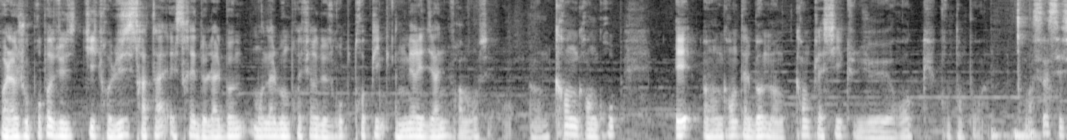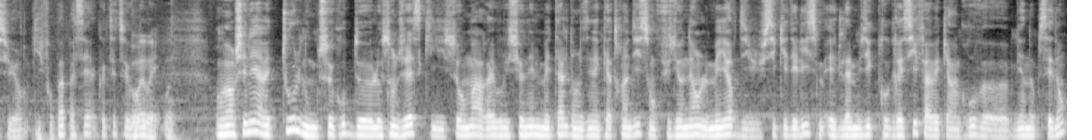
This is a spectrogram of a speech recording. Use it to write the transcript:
Voilà, je vous propose le titre Lusistrata, extrait de l'album, mon album préféré de ce groupe, Tropic and Meridian. Vraiment, c'est un grand, grand groupe et un grand album, un grand classique du rock contemporain. Ça, c'est sûr qu'il faut pas passer à côté de ce groupe. Oui, oui, oui. On va enchaîner avec Tool, donc ce groupe de Los Angeles qui, moi, a révolutionné le métal dans les années 90 en fusionnant le meilleur du psychédélisme et de la musique progressive avec un groove euh, bien obsédant.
